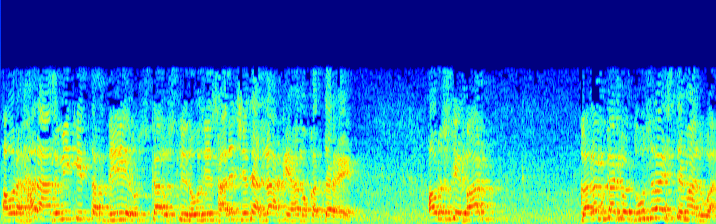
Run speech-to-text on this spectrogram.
اور ہر آدمی کی تقدیر، اس کا، اس کی روزی، ساری چیزیں اللہ کے یہاں مقدر ہے اور اس کے بعد قلم کا جو دوسرا استعمال ہوا،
